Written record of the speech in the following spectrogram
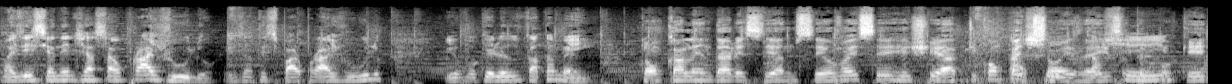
Mas esse ano ele já saiu pra julho. Eles anteciparam pra julho e eu vou querer lutar também. Então o calendário esse ano seu vai ser recheado de competições, cheio, é tá isso? cheio. Até porque,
